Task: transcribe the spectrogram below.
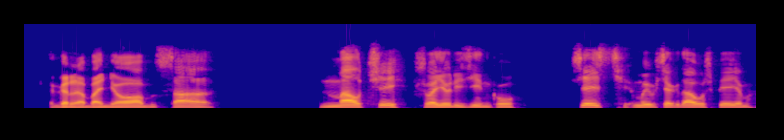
— Грабанемся! Молчи свою резинку. Сесть мы всегда успеем.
